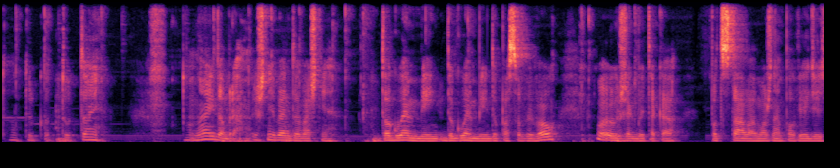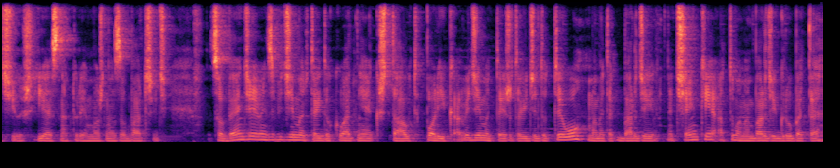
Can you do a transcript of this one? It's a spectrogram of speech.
To tylko tutaj. No i dobra, już nie będę właśnie dogłębiej, dogłębiej dopasowywał, bo już jakby taka podstawa, można powiedzieć, już jest, na której można zobaczyć, co będzie, więc widzimy tutaj dokładnie kształt polika. Widzimy tutaj, że to idzie do tyłu, mamy tak bardziej cienkie, a tu mamy bardziej grube te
